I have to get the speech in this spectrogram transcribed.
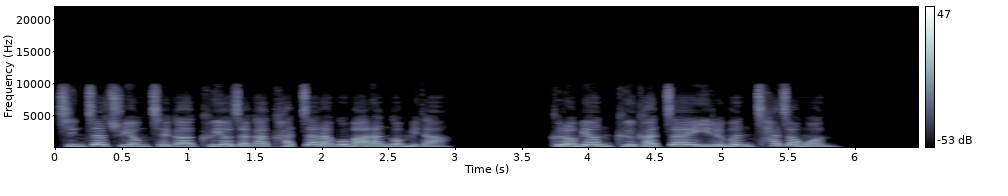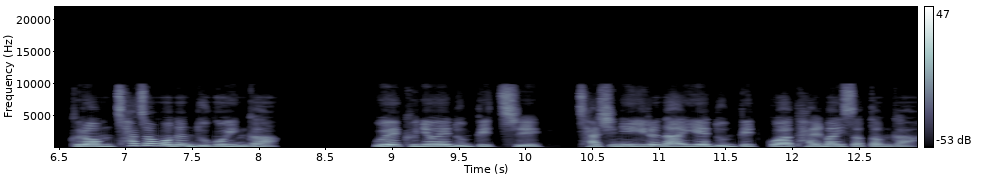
진짜 주영채가 그 여자가 가짜라고 말한 겁니다. 그러면 그 가짜의 이름은 차정원. 그럼 차정원은 누구인가? 왜 그녀의 눈빛이 자신이 잃은 아이의 눈빛과 닮아 있었던가?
